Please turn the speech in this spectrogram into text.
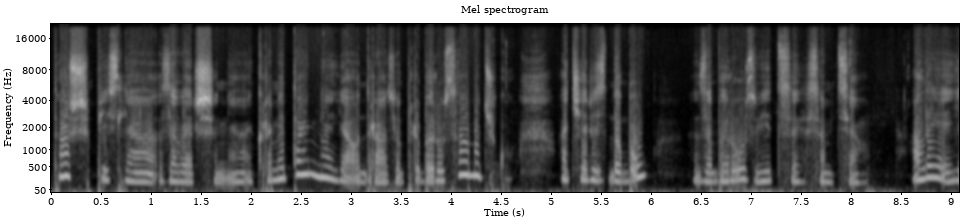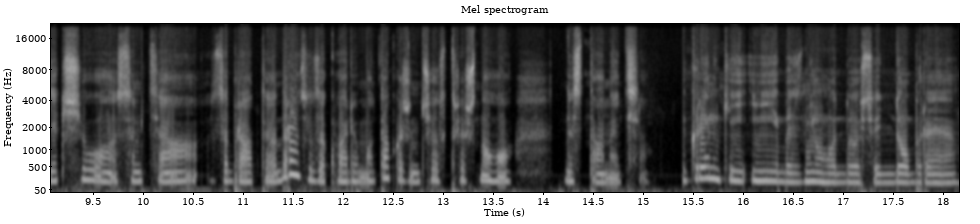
Тож після завершення ікромітання я одразу приберу самочку, а через добу заберу звідси самця. Але якщо самця забрати одразу з акваріуму, також нічого страшного не станеться. Ікринки і без нього досить добре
